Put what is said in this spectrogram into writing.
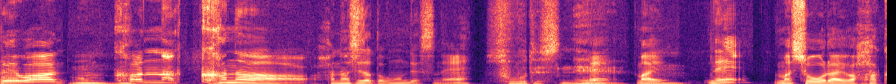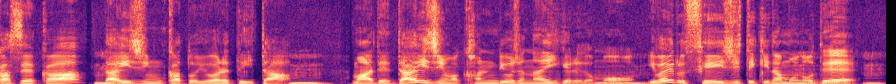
れはうんうん。なかなかな話だと思うんですね。そうですね。ね。まあうん。ね。まあ、将来は博士かうん。大臣かと言われていた、うん。まあ、で大臣は官僚じゃないけれども、うん。いわゆる政治的なもので、うんうん。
